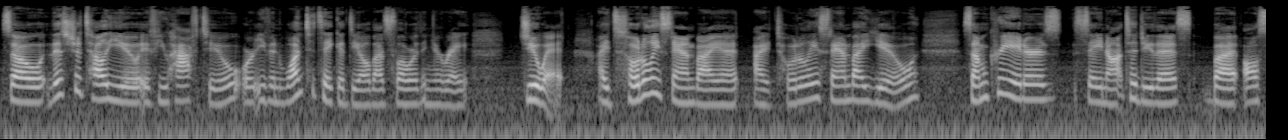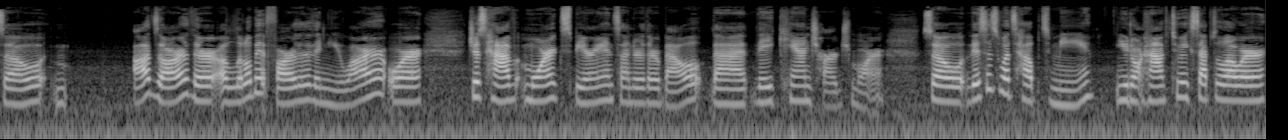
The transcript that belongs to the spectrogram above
So, this should tell you if you have to or even want to take a deal that's lower than your rate, do it. I totally stand by it. I totally stand by you. Some creators say not to do this, but also odds are they're a little bit farther than you are or just have more experience under their belt that they can charge more. So, this is what's helped me. You don't have to accept lower,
